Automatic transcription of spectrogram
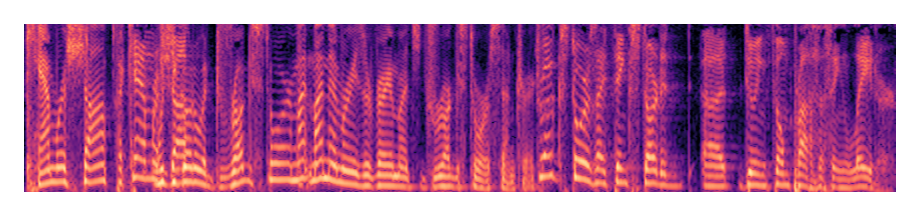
camera shop? A camera would shop. Would you go to a drugstore? My my memories are very much drugstore centric. Drugstores, I think, started uh, doing film processing later.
